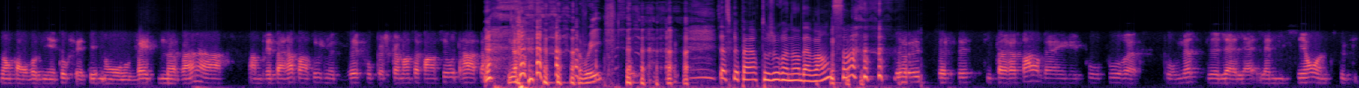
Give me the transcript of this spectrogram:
donc on va bientôt fêter nos 29 ans en me préparant tantôt, je me disais, il faut que je commence à penser aux 30 ans. oui. ça se prépare toujours un an d'avance. Hein? oui, tout à fait. Puis par rapport, ben, pour, pour, euh, pour mettre la, la, mission un petit peu plus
